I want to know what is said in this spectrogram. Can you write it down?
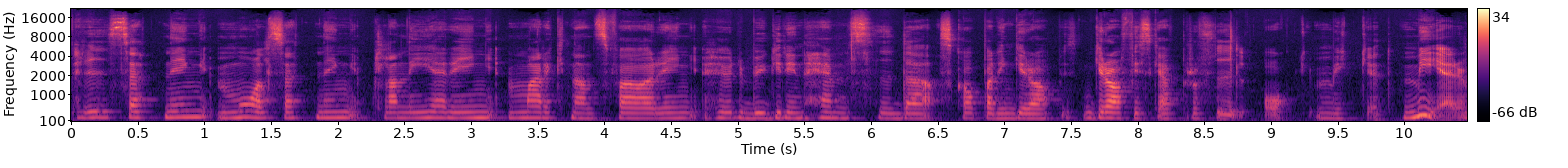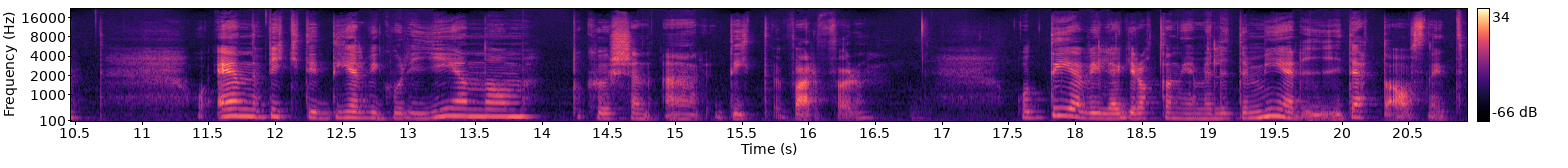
prissättning, målsättning, planering, marknadsföring, hur du bygger din hemsida, skapar din grafiska profil och mycket mer. Och en viktig del vi går igenom på kursen är ditt varför. Och det vill jag grotta ner mig lite mer i i detta avsnitt.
